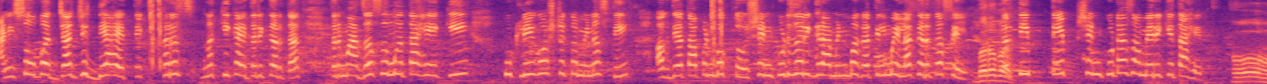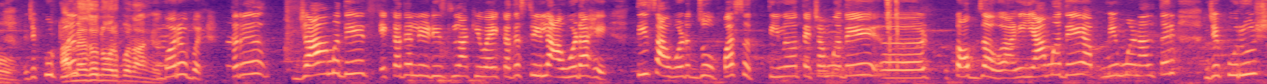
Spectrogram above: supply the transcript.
आणि सोबत ज्या जिद्दी आहेत ते खरंच नक्की काहीतरी करतात. तर माझं असं मत आहे की कुठलीही गोष्ट कमी नसती. अगदी आता आपण बघतो शेणकूट जरी ग्रामीण भागातील महिला करत असेल बरोबर. तर ती ते शेणकूट आज अमेरिकेत आहेत. हो हो. म्हणजे कुठलं पण आहे बरोबर. तर ज्यामध्ये एखाद्या लेडीजला किंवा एखाद्या स्त्रीला आवड आहे तीच आवड जोपासत तिनं त्याच्यामध्ये टॉप जावं. आणि यामध्ये मी म्हणाल तर जे पुरुष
